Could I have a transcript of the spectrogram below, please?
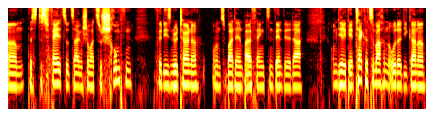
ähm, das, das Feld sozusagen schon mal zu schrumpfen für diesen Returner. Und sobald er den Ball fängt, sind wir entweder da, um direkt den Tackle zu machen oder die Gunner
